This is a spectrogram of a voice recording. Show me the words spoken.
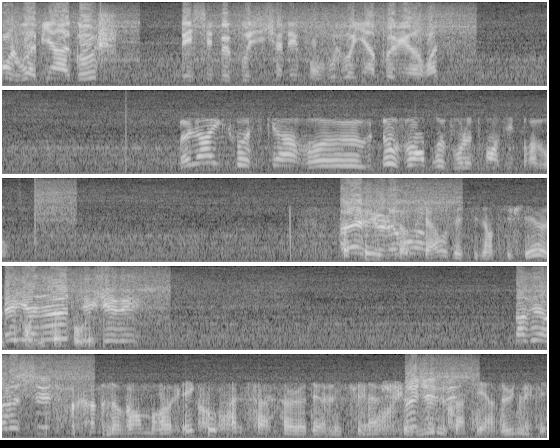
on le voit bien à gauche. Je vais essayer de me positionner pour que vous le voyez un peu mieux à droite. Melun X Oscar, euh, novembre pour le transit Bravo. Ouais, Fox je le. Oscar, vous êtes identifié, y en transit a un approuvé. TGV. Va vers le sud. Novembre Eco Alpha, euh, le dernier Ouais, j'ai- 1021, deux unités.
